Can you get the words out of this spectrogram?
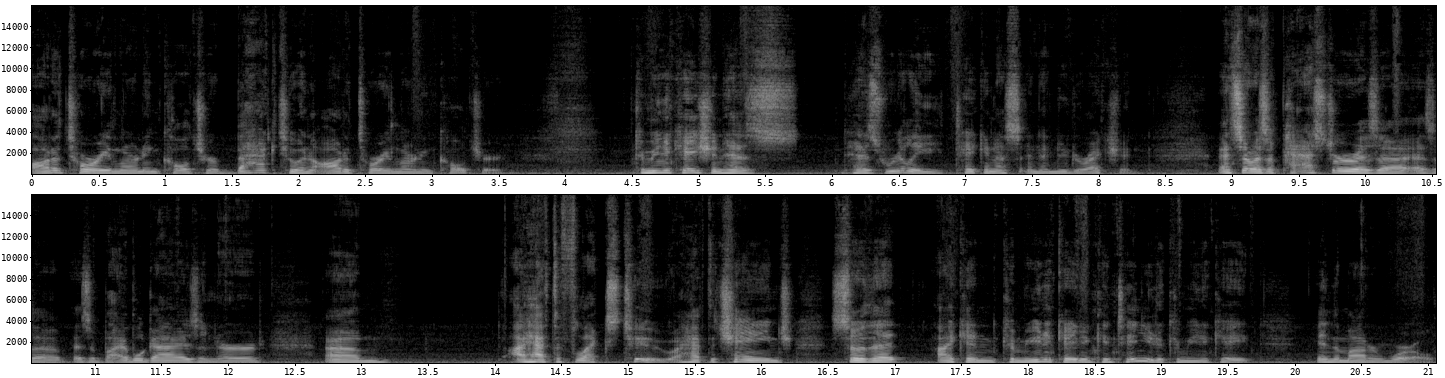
auditory learning culture back to an auditory learning culture. Communication has has really taken us in a new direction. And so as a pastor, as a as a as a Bible guy, as a nerd, um, I have to flex too. I have to change so that I can communicate and continue to communicate in the modern world.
